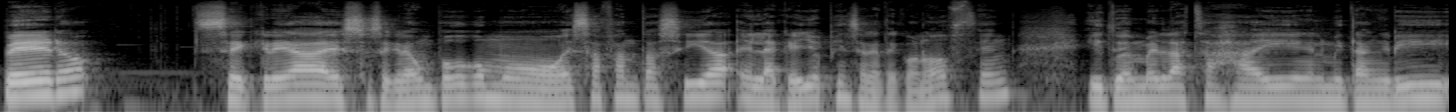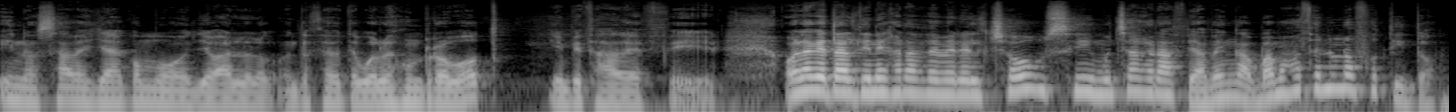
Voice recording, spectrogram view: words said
Pero se crea eso, se crea un poco como esa fantasía en la que ellos piensan que te conocen y tú en verdad estás ahí en el greet y no sabes ya cómo llevarlo. Entonces te vuelves un robot y empiezas a decir, hola, ¿qué tal? ¿Tienes ganas de ver el show? Sí, muchas gracias. Venga, vamos a hacer una fotito.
